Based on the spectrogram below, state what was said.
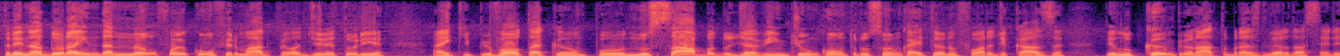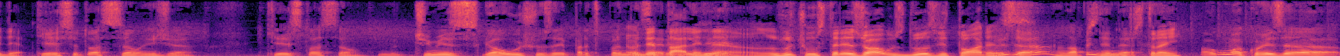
treinador ainda não foi confirmado pela diretoria. A equipe volta a campo no sábado, dia 21, contra o São Caetano fora de casa pelo Campeonato Brasileiro da Série D. Que situação, hein, Jean? Que situação. Times gaúchos aí participando É da um detalhe, Série D. né? Os últimos três jogos, duas vitórias. Pois é, não dá pra entender. Estranho. Alguma coisa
